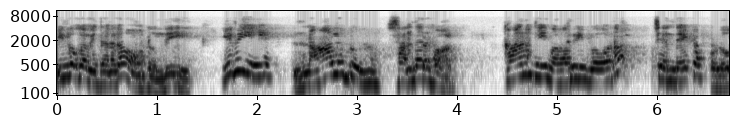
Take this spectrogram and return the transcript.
ఇంకొక విధంగా ఉంటుంది. ఇవి నాలుగు సందర్భాలు. కాంతి వక్రీభవనం చెందేటప్పుడు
